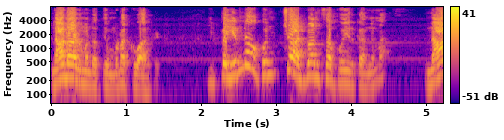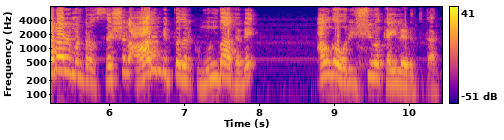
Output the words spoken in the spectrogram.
நாடாளுமன்றத்தை முடக்குவார்கள். இப்ப என்ன கொஞ்சம் அட்வான்ஸா போயிருக்காங்கன்னா நாடாளுமன்ற செஷன் ஆரம்பிப்பதற்கு முன்பாகவே அவங்க ஒரு இஷ்யூவை கையில எடுத்துட்டாங்க.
